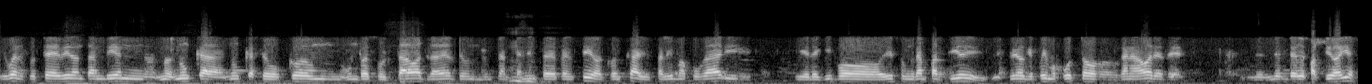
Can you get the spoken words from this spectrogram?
y bueno, si ustedes vieron también, no- nunca nunca se buscó un, un resultado a través de un, planteamiento defensivo, al contrario, salimos a jugar y, y el equipo hizo un gran partido y, y creo que fuimos justos ganadores de, de- de- del partido de ayer.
